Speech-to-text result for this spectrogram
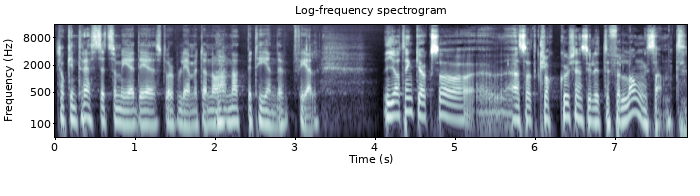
klockintresset som är det stora problemet, utan något annat beteendefel. Jag tänker också eh, alltså att klockor känns ju lite för långsamt.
